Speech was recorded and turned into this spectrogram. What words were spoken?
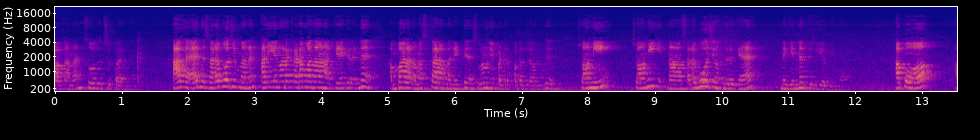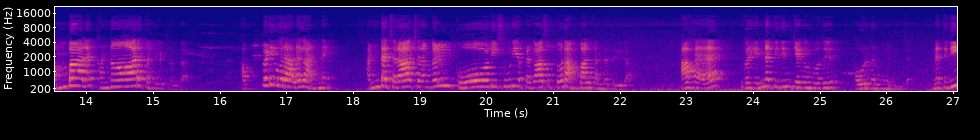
பார்க்கானான்னு சோதிச்சு பாருங்க. ஆக இந்த சரபோஜி மன்னன் அது என்னோட கடமை தான் நான் கேட்கறேன்னு அம்பாளை நமஸ்காரம் பண்ணிட்டு சுப்பிரமணிய பட்டர் பக்கத்துல வந்து சுவாமி சுவாமி நான் சரபோஜி வந்திருக்கேன். இன்னைக்கு என்ன திதி அப்படின்னா? அப்போ அம்பாளை கண்ணார கண்டுகிட்டு இருந்தார். அப்படி ஒரு அழகு அன்னை. அண்ட சராச்சரங்கள் கோடி சூரிய பிரகாசத்தோட அம்பாள் கண்ட தெரியுதா ஆக இவர் என்ன திதின்னு கேட்கும்போது பௌர்ணமி அப்படின்ட்டார். என்ன திதி?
